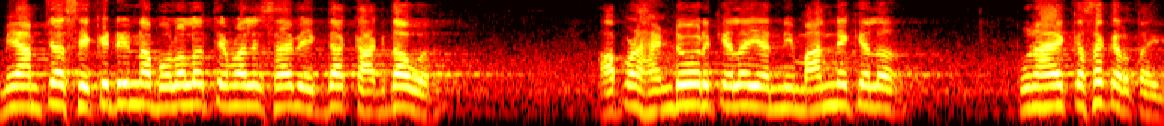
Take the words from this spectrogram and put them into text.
मी आमच्या सेक्रेटरींना बोलावलं ते म्हणाले साहेब एकदा कागदावर आपण हँडओव्हर केलं यांनी मान्य केलं. पुन्हा हे कसं करता येईल?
